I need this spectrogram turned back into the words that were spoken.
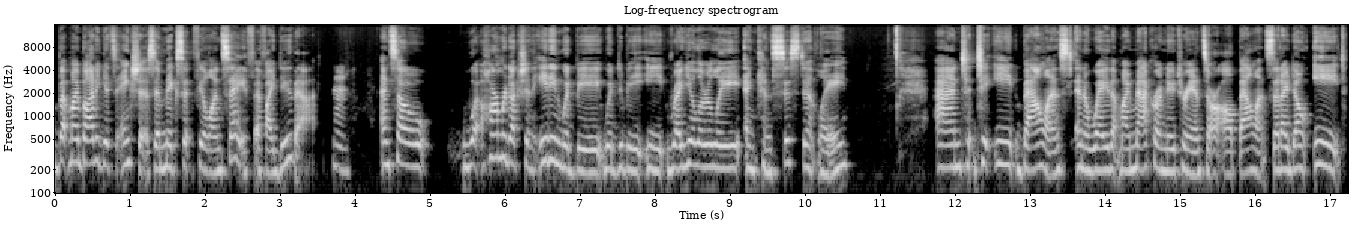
but my body gets anxious. It makes it feel unsafe if I do that. Hmm. And so what harm reduction eating would be would be eat regularly and consistently and to eat balanced in a way that my macronutrients are all balanced that I don't eat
